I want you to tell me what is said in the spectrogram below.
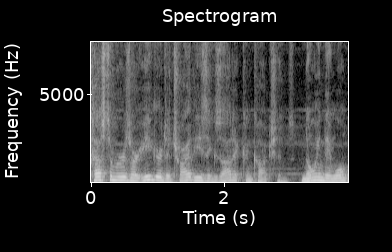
Customers are eager to try these exotic concoctions, knowing they won't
